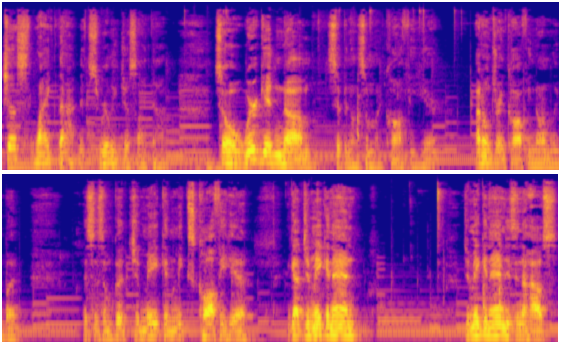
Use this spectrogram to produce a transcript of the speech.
Just like that. It's really just like that. So we're getting um, sipping on some of my coffee here. I don't drink coffee normally, but this is some good Jamaican mixed coffee here. We got Jamaican Ann. Jamaican Ann is in the house.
